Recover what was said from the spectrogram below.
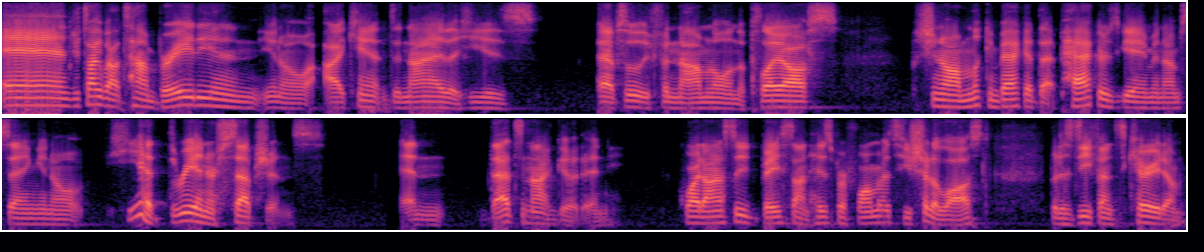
And you're talking about Tom Brady and, you know, I can't deny that he is absolutely phenomenal in the playoffs. But you know, I'm looking back at that Packers game and I'm saying, you know, he had three interceptions, and that's not good. And quite honestly, based on his performance, he should have lost, but his defense carried him.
